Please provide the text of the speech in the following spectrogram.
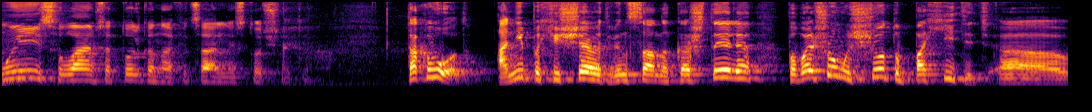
мы ссылаемся только на официальные источники. Так вот, они похищают Винсана Каштеля. По большому счету, похитить э,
